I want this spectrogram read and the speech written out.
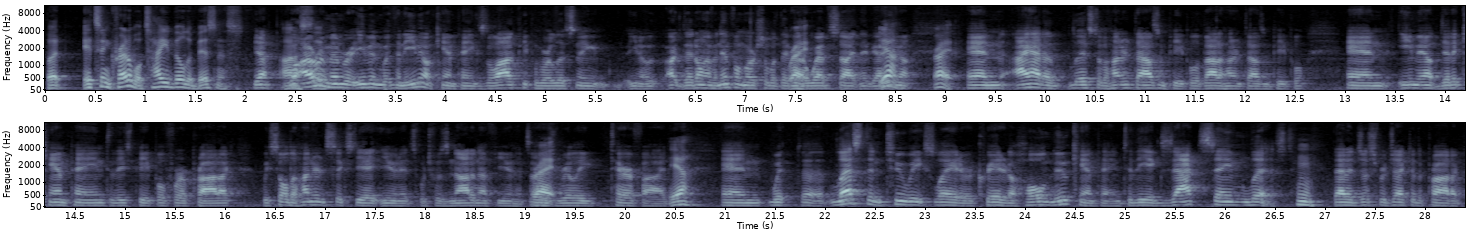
But it's incredible. It's how you build a business. Yeah. honestly. Well, I remember even with an email campaign, because a lot of people who are listening, you know, are, they don't have an infomercial, but they've Right. got a website and they've got Yeah, email. right. And I had a list of 100,000 people, about 100,000 people, and email did a campaign to these people for a product. We sold 168 units, which was not enough units. I Right. was really terrified. Yeah. And with uh, less than two weeks later, created a whole new campaign to the exact same list Hmm. that had just rejected the product,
